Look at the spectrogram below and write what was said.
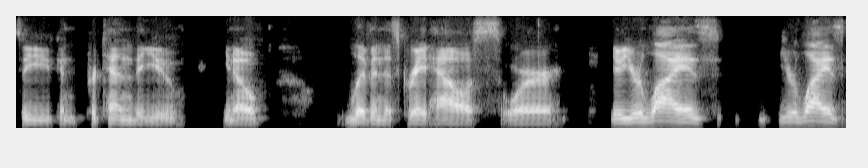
So you can pretend that you, you know, live in this great house or you know, your lies your lies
